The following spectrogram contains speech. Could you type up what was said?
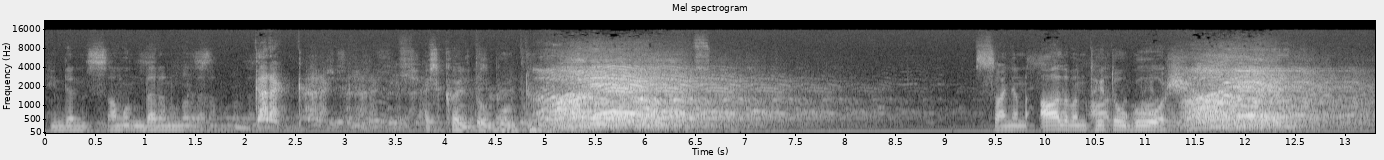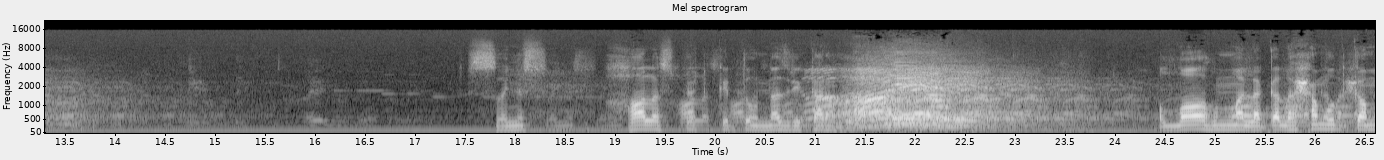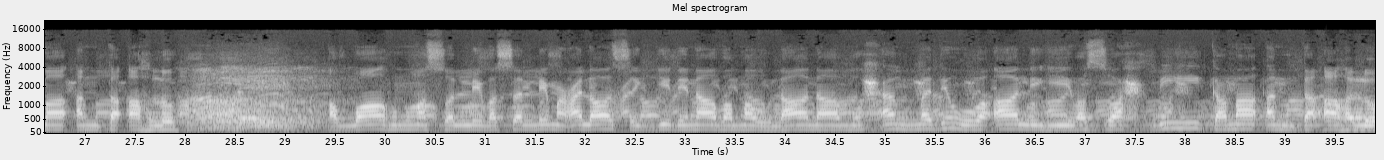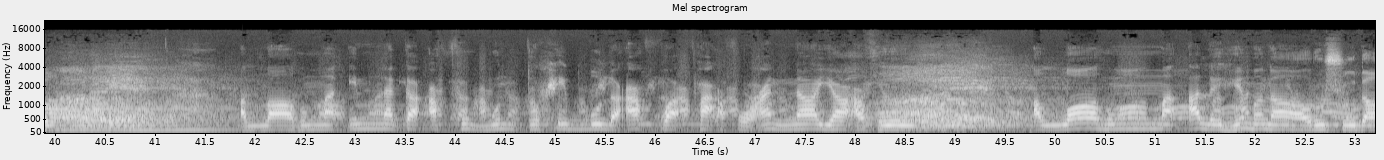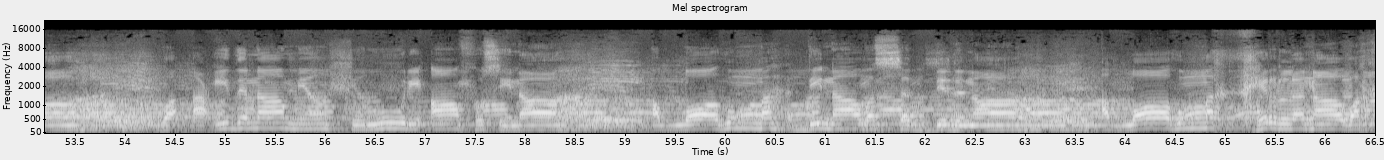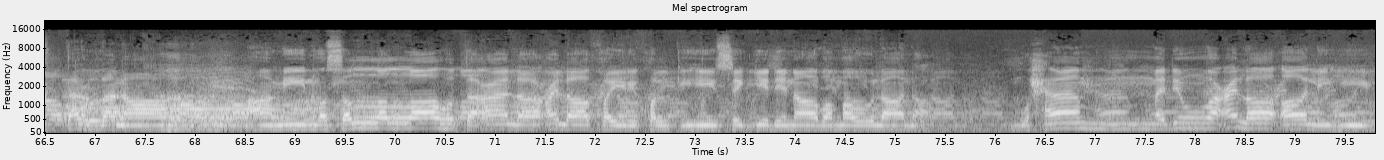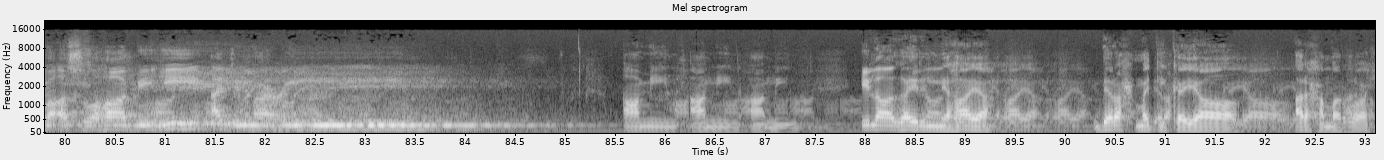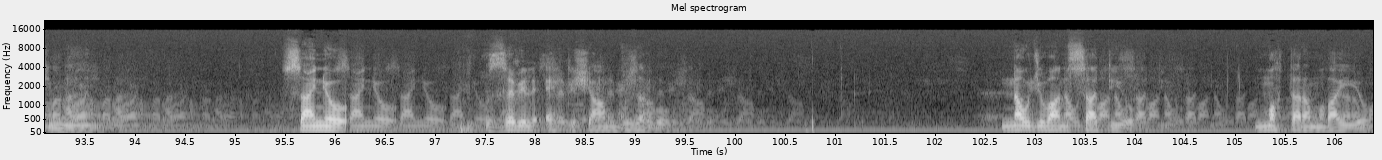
ہٕنٛدٮ۪ن سمندرن منٛز گرک اَسہِ کھٲلۍتو بوٚٹھ سانٮ۪ن عالمن تھٲیتو گوش سٲنِس حالس پٮ۪ٹھ کٔرتو نظرِ کرم۔ اللهم لك الحمد كما أنت أهله اللهم صل وسلم على سيدنا ومولانا محمد وآله وصحبه كما أنت أهله اللهم إنك عفو تحب العفو فاعف عنا يا عفو. اللهم ألهمنا رشدا وأعذنا من شرور أنفسنا. اللهم اهدنا وسددنا. اللهم خير لنا واختر لنا. آمین آمين وصلى الله تعالى على خير خلقه سيدنا ومولانا محمد وعلى آله وأصحابه أجمعين آمين آمين آمين إلى غير النهاية برحمتك يا أرحم الراحمين سانیو زویل احتشام بزرگو۔ نوجوان ساتھیو محترم بھائیو۔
